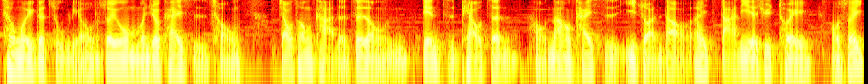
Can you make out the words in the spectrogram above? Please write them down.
成为一个主流，所以我们就开始从。交通卡的这种电子票证，好，然后开始移转到，哎，大力的去推，哦，所以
